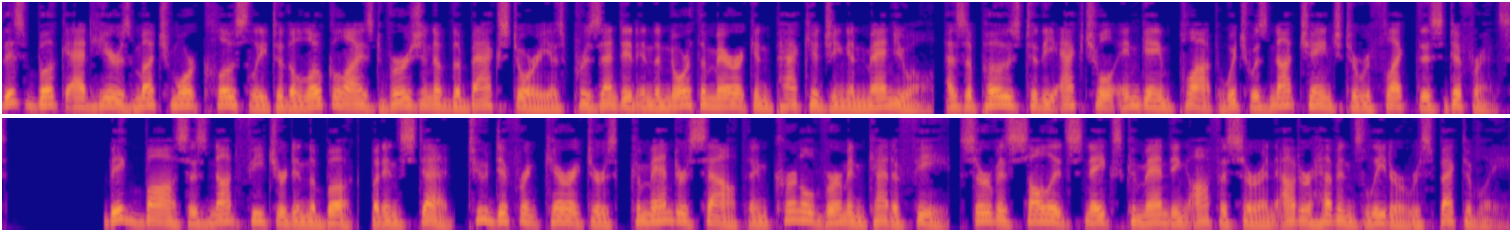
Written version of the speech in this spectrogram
This book adheres much more closely to the localized version of the backstory as presented in the North American packaging and manual, as opposed to the actual in-game plot which was not changed to reflect this difference. Big Boss is not featured in the book, but instead, two different characters, Commander South and Colonel Vermon CaTaffy, serve as Solid Snake's commanding officer and Outer Heaven's leader respectively.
